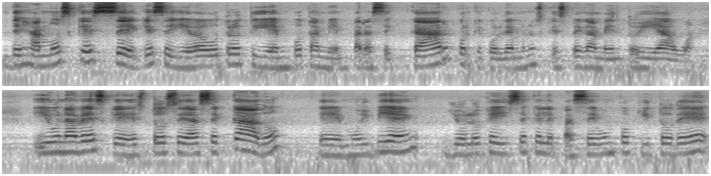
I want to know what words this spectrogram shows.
Dejamos que seque, se lleva otro tiempo también para secar porque acordémonos que es pegamento y agua. Y una vez que esto se ha secado eh, muy bien, yo lo que hice que le pasé un poquito de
